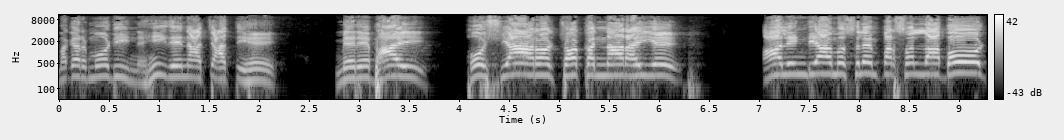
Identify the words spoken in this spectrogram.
मगर मोदी नहीं देना चाहती है। मेरे भाई, होशियार और चौकन्ना रहिए। All India Muslim person law board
